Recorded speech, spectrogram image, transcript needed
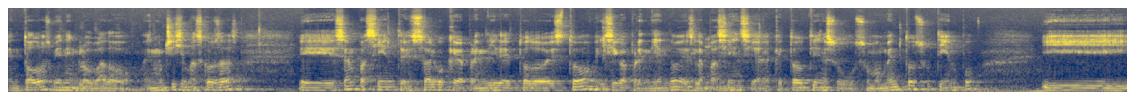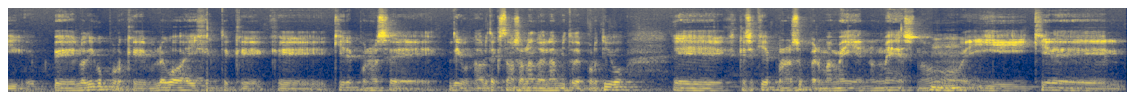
en, todos, viene englobado en muchísimas cosas. Eh, sean pacientes, algo que aprendí de todo esto y sigo aprendiendo es la paciencia, que todo tiene su, su momento, su tiempo. Y eh, lo digo porque luego hay gente que, quiere ponerse, digo, ahorita que estamos hablando del ámbito deportivo, eh, que se quiere poner super mamey en un mes, ¿no? Y quiere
